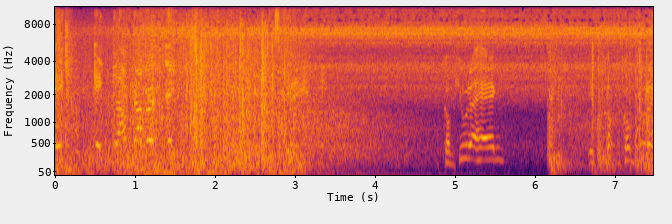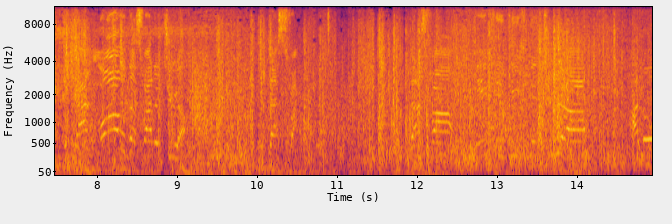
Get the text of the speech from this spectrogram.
Ich, ich glaube, da wird... Ich, Computer hängen. Die Co Computer kriegt an. Oh, das war eine Tür. Das war... Das war definitiv eine Tür. Hallo?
